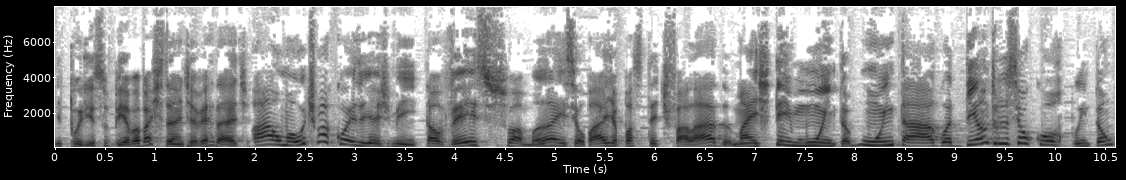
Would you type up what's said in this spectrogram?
E por isso beba bastante, é verdade. Ah, uma última coisa, Yasmin. Talvez sua mãe, seu pai já possam ter te falado, mas tem muita, muita água dentro do seu corpo, então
